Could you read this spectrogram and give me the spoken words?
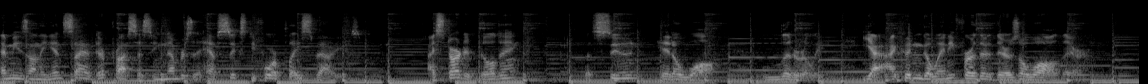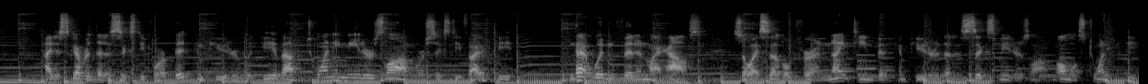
That means on the inside, they're processing numbers that have 64 place values. I started building, but soon hit a wall, literally. Yeah, I couldn't go any further, there's a wall there. I discovered that a 64-bit computer would be about 20 meters long, or 65 feet. That wouldn't fit in my house, so I settled for a 19-bit computer that is 6 meters long, almost 20 feet.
